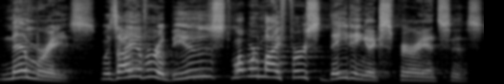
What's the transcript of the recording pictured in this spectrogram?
memories? Was I ever abused? What were my first dating experiences?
